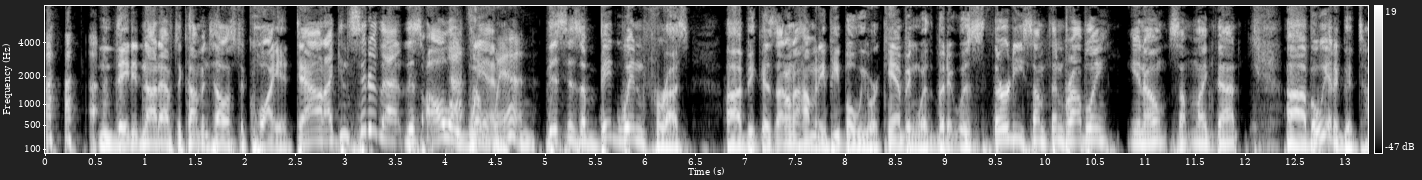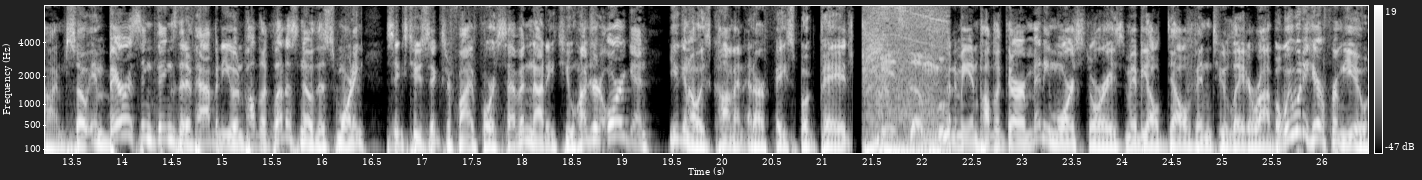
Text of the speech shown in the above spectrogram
they did not have to come and tell us to quiet down. I consider that this all That's a a win. win. This is a big win for us uh, because I don't know how many people we were camping with, but it was 30 something probably, you know, something like that. Uh, but we had a good time. So embarrassing things that have happened to you in public, let us know this morning, 626 or 547 9200. Or again, you can always comment at our Facebook page. It's the move. To me in public, there are many more stories maybe I'll delve into later on, but we want to hear from you.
